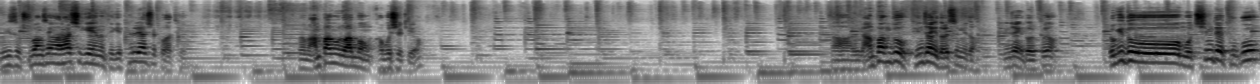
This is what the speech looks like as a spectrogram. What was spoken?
여기서 주방 생활 하시기에는 되게 편리하실 것 같아요. 그럼 안방으로 한번 가보실게요. 아, 여기 안방도 굉장히 넓습니다. 굉장히 넓고요. 여기도 뭐 침대 두고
